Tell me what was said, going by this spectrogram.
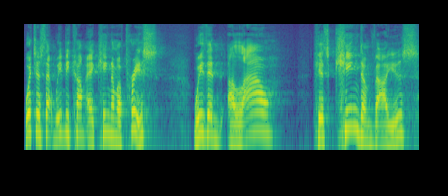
which is that we become a kingdom of priests we then allow his kingdom values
